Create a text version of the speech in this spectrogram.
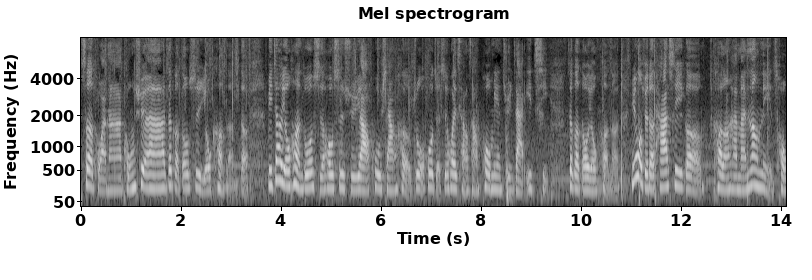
社团啊、同学啊，这个都是有可能的。比较有很多时候是需要互相合作，或者是会常常碰面聚在一起，这个都有可能。因为我觉得他是一个可能还蛮让你崇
